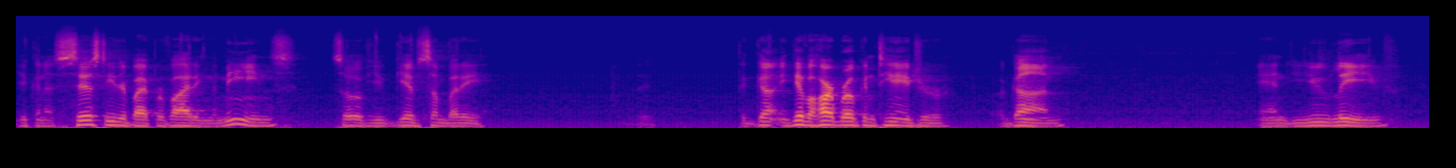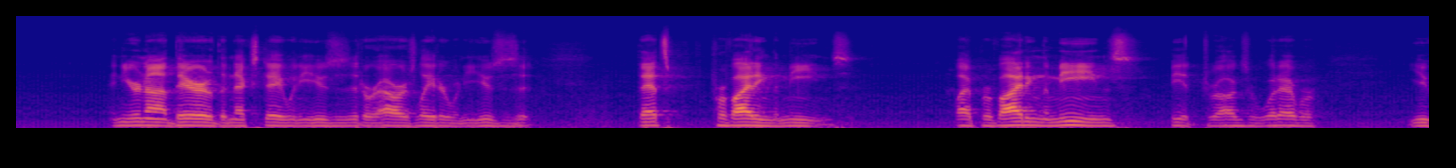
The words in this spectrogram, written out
You can assist either by providing the means, so if you give somebody the, the gun, you give a heartbroken teenager a gun and you leave, and you're not there the next day when he uses it or hours later when he uses it, that's providing the means. By providing the means, be it drugs or whatever, you,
